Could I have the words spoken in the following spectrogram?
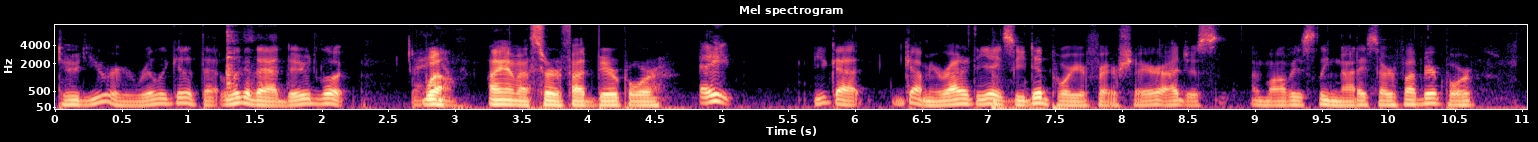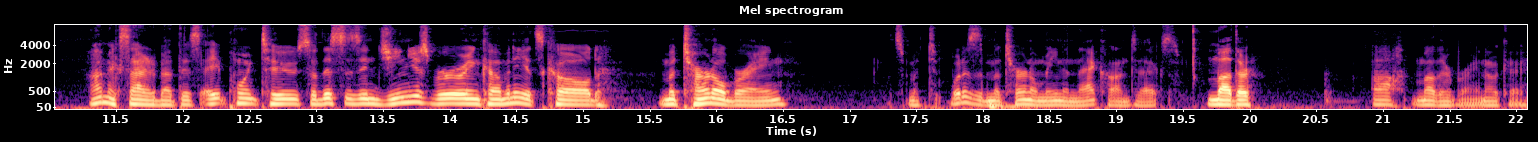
Dude, you were really good at that. Look at that, dude. Look. Well, I am a certified beer pourer. eight. You got you got me right at the eight. So you did pour your fair share. I just I'm obviously not a certified beer pourer. I'm excited about this 8.2. So this is Ingenious Brewing Company. It's called Maternal Brain. What's mat- what does maternal mean in that context? Mother. Ah, mother brain. Okay.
